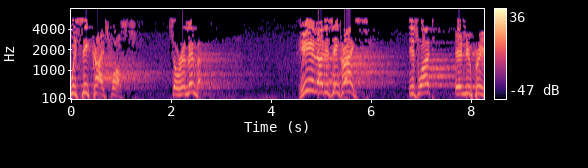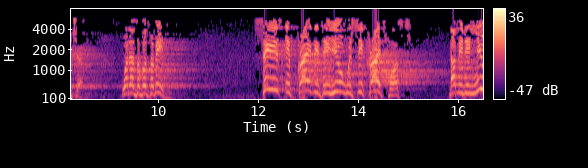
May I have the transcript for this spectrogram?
We see Christ first. So remember, he that is in Christ is what? A new creature. What is supposed to mean? Since if Christ is in you, we see Christ first. That means the new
